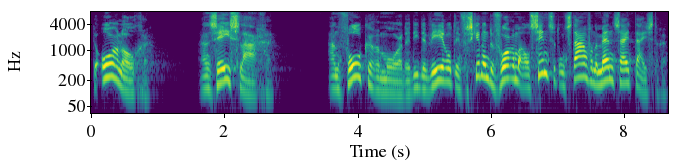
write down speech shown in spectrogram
de oorlogen, aan zeeslagen, aan volkerenmoorden die de wereld in verschillende vormen al sinds het ontstaan van de mensheid teisteren.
